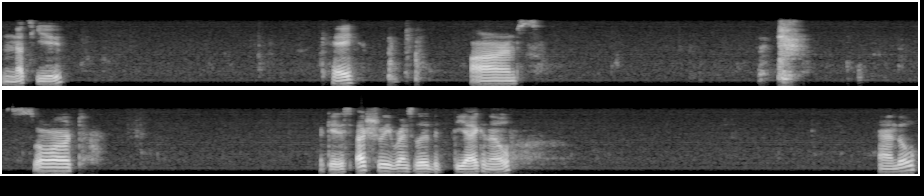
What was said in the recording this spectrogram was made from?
not you. Okay. Arms. Sword. Okay, this actually runs a little bit diagonal. Handle.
